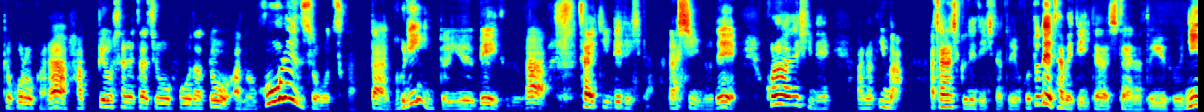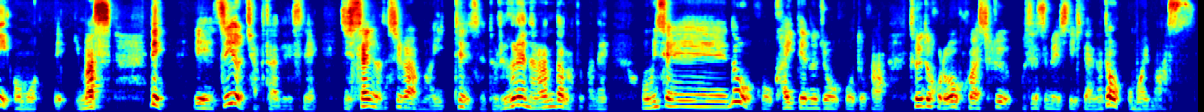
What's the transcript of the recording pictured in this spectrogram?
ところから発表された情報だと、あの、ほうれん草を使ったグリーンというベーグルが最近出てきたらしいので、これはぜひね、あの、今、新しく出てきたということで食べていただきたいなというふうに思っています。で、えー、次のチャプターでですね、実際に私がまあ行ってですね、どれぐらい並んだのとかね、お店のこう開店の情報とか、そういうところを詳しくご説明していきたいなと思います。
